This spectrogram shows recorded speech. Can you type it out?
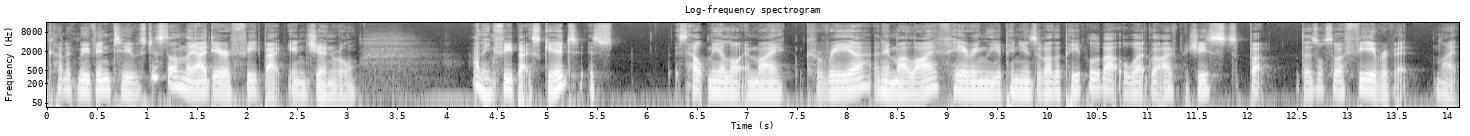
kind of move into was just on the idea of feedback in general. I mean, feedback's good. It's it's helped me a lot in my career and in my life, hearing the opinions of other people about the work that I've produced. But there's also a fear of it, like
